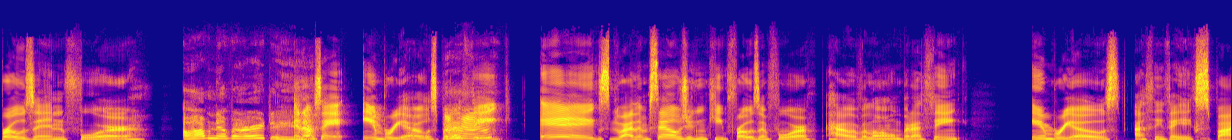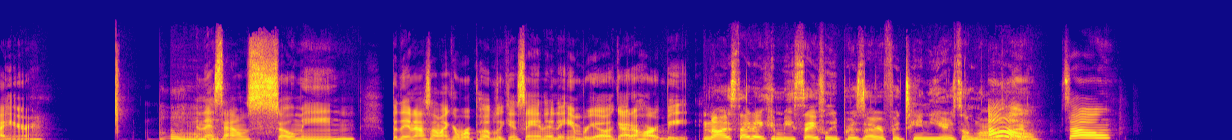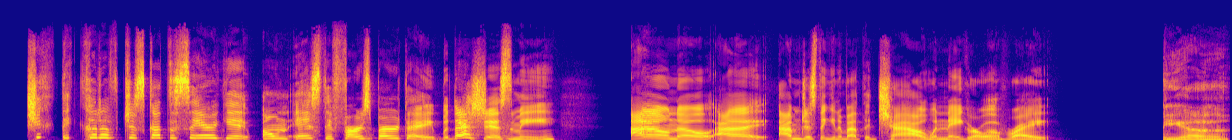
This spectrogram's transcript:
frozen for. Oh, I've never heard that. And I'm saying embryos, but I Mhm. think eggs by themselves you can keep frozen for however long. But I think embryos, I think they expire, Oh. and that sounds so mean. But then I sound like a Republican saying that an embryo got a heartbeat. no, I say they can be safely preserved for ten years or longer. Oh, so they could have just got the surrogate on Esti's first birthday, but that's just me. I don't know. I I'm just thinking about the child when they grow up, right? yeah.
